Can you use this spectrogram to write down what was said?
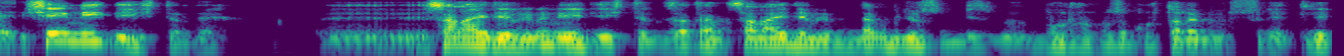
e, şey neyi değiştirdi? E, sanayi devrimi neyi değiştirdi? Zaten sanayi devriminden biliyorsun biz burnumuzu kurtaramıyoruz. Sürekli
